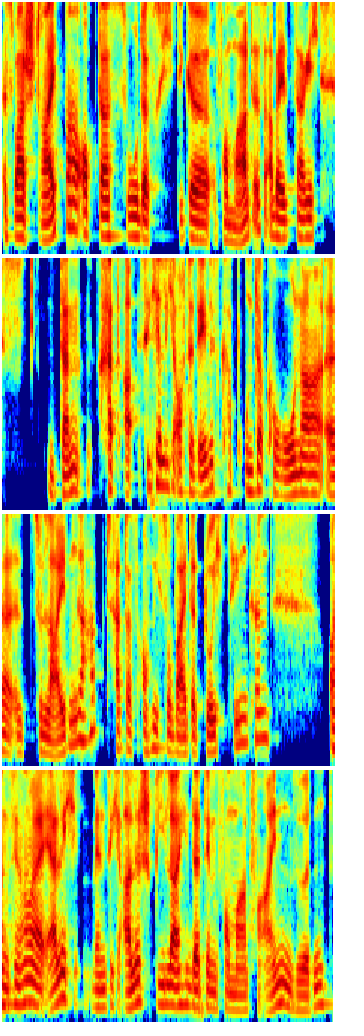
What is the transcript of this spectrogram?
Es war streitbar, ob das so das richtige Format ist. Aber jetzt sage ich, dann hat sicherlich auch der Davis Cup unter Corona äh, zu leiden gehabt, hat das auch nicht so weiter durchziehen können. Und sind wir mal ehrlich, wenn sich alle Spieler hinter dem Format vereinen würden,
